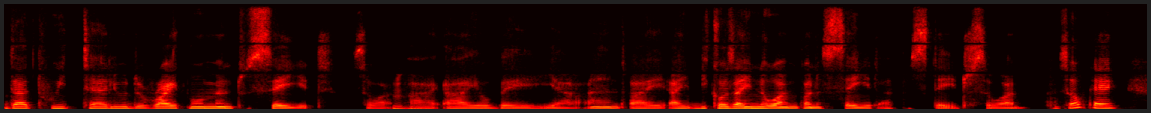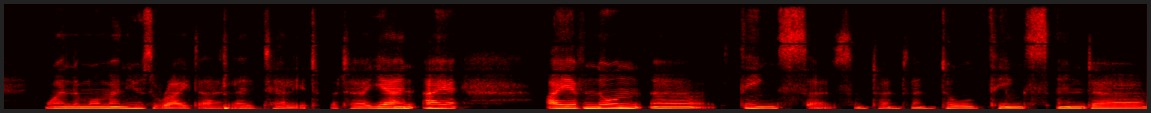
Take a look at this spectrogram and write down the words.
that we tell you the right moment to say it. So I, Mhm. I, I obey, yeah, and I, I because I know I'm going to say it at the stage. So I, it's okay when the moment is right. I'll, I'll tell it. But uh, yeah, and I I have known uh, things. Uh, sometimes I'm told things, and uh,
